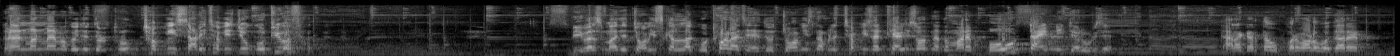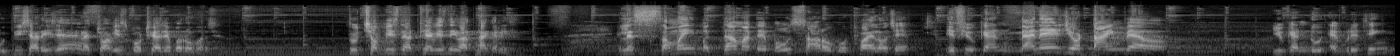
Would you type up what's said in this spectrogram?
ઘણા મનમાં એમાં કહ્યું થોડુંક છવ્વીસ, સાડી છવ્વીસ જેવું ગોઠવ્યું હતું દિવસમાં જે ચોવીસ કલાક ગોઠવાના છે, જો ચોવીસ ના બદલે છવ્વીસ અઠ્યાવીસ હોત ને, તો મારે બહુ ટાઈમની જરૂર છે. તારા કરતા ઉપરવાળો વધારે બુદ્ધિશાળી છે અને ચોવીસ ગોઠવ્યા છે બરોબર છે. તું છવ્વીસ ને અઠ્યાવીસની વાત ના કરીશ. એટલે સમય બધા માટે બહુ જ સારો ગોઠવાયેલો છે. If you can manage your time well you can do everything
